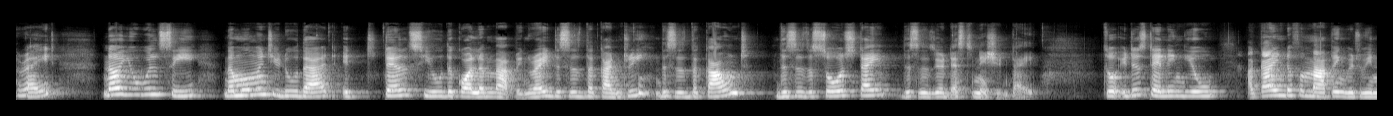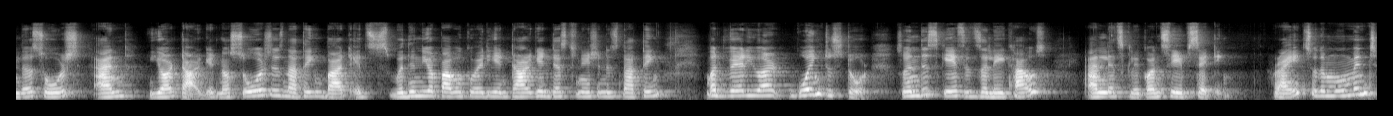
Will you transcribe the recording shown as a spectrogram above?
right now you will see the moment you do that it tells you the column mapping right this is the country this is the count this is the source type this is your destination type so it is telling you a kind of a mapping between the source and your target. Now source is nothing but it's within your Power Query and target destination is nothing but where you are going to store. So in this case, it's the lake house and let's click on save setting, right? So the moment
